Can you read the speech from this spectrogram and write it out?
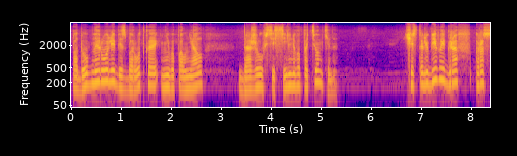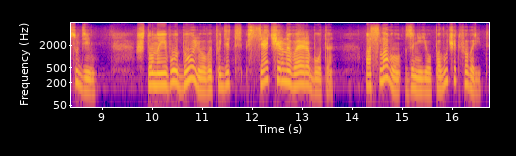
Подобной роли Безбородко не выполнял даже у всесильного Потемкина. Честолюбивый граф рассудил, что на его долю выпадет вся черновая работа, а славу за нее получит фаворит.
